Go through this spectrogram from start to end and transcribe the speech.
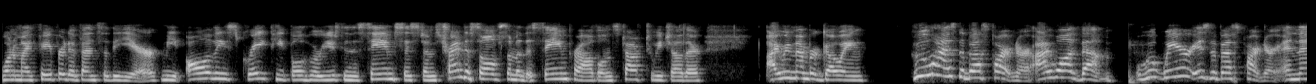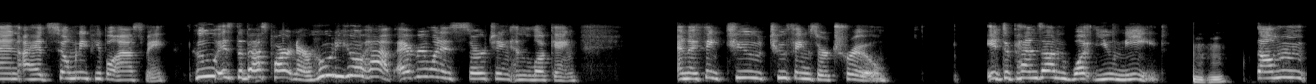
one of my favorite events of the year meet all of these great people who are using the same systems trying to solve some of the same problems talk to each other. I remember going who has the best partner? I want them. Who, where is the best partner? And then I had so many people ask me, who is the best partner? Who do you have? Everyone is searching and looking. and I think two two things are true. It depends on what you need. Mm-hmm. Some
